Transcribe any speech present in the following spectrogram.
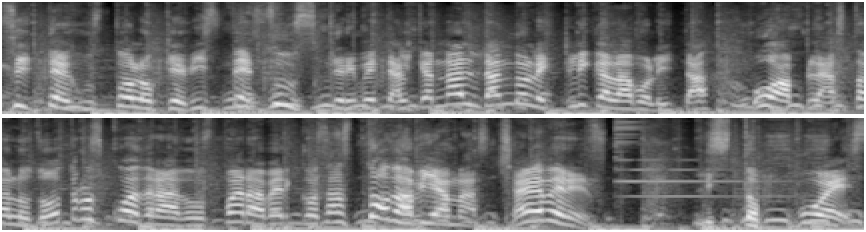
Si te gustó lo que viste, suscríbete al canal dándole clic a la bolita o aplasta los otros cuadrados para ver cosas todavía más chéveres. ¡Listo pues!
